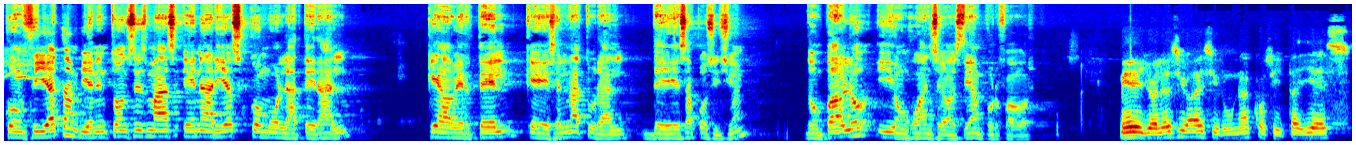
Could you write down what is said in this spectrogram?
¿confía también entonces más en áreas como lateral que a Bertel, que es el natural de esa posición? Don Pablo y don Juan Sebastián, por favor. Mire, yo les iba a decir una cosita y es,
